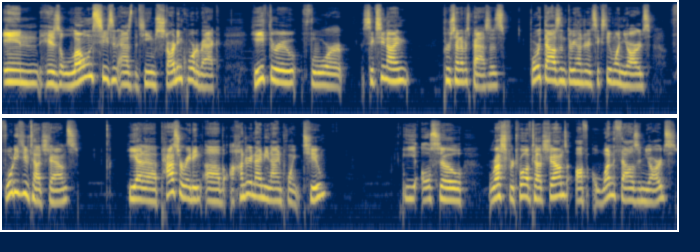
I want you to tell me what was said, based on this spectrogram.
In his lone season as the team's starting quarterback, he threw for 69% of his passes, 4,361 yards, 42 touchdowns. He had a passer rating of 199.2 he also rushed for 12 touchdowns off 1,000 yards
